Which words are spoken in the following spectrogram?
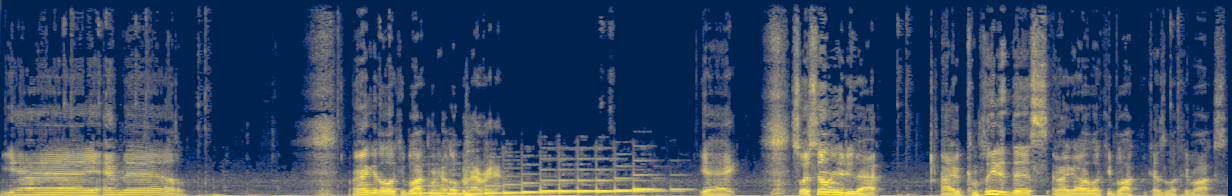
Yay, anvil. We're gonna get a lucky block. We're gonna open that right now. Yay. So I still need to do that. I completed this and I got a lucky block because lucky blocks.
